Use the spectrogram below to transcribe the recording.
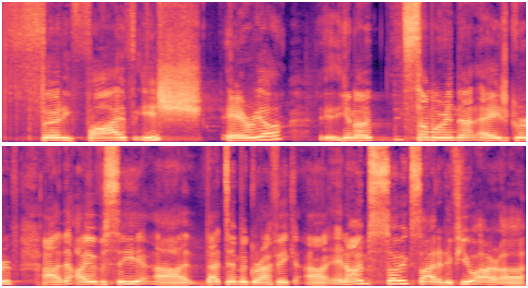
35 ish area you know, somewhere in that age group. Uh, that I oversee uh, that demographic, uh, and I'm so excited. If you are a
